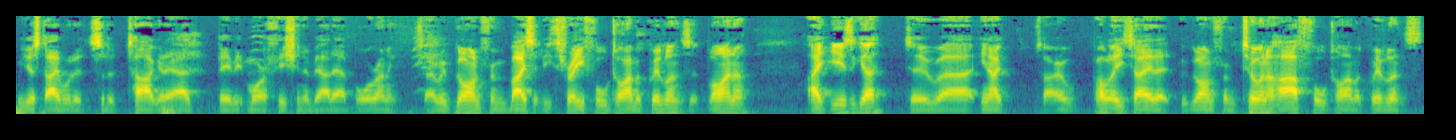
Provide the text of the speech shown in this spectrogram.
we're just able to sort of target our, be a bit more efficient about our bore running. So we've gone from basically three full-time equivalents at Blina eight years ago to, uh, you know, so I'll probably say that we've gone from two and a half full-time equivalents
